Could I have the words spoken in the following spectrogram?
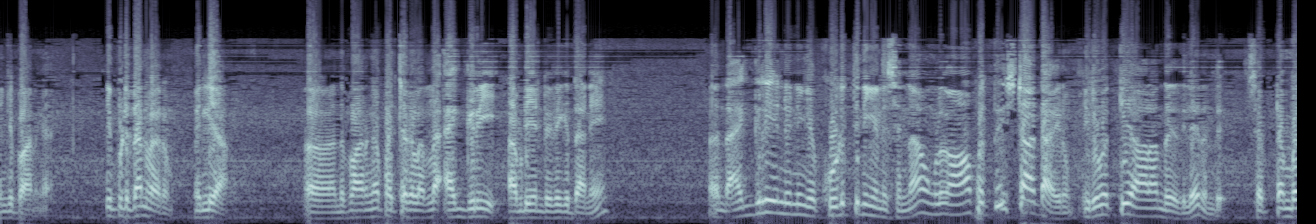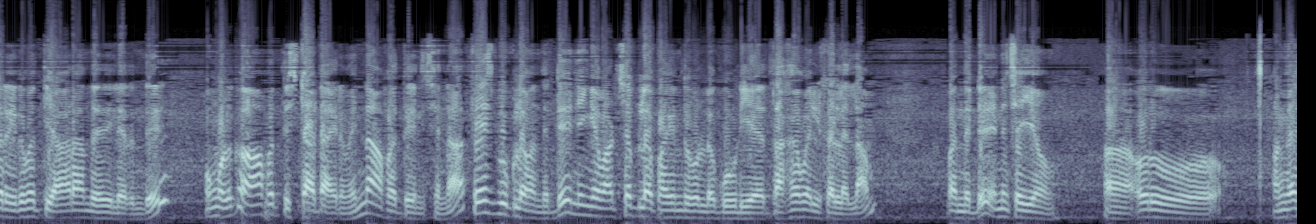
இங்க பாருங்க. இப்படித்தான் வரும் இல்லையா? இந்த பாருங்க பச்சை கலர்ல அக்ரி அப்படின்ட்டு தானே அந்த அக்ரின்னு நீங்க கொடுத்தீங்கன்னு சொன்னா உங்களுக்கு ஆபத்து ஸ்டார்ட் ஆயிரும். இருபத்தி ஆறாம் தேதியில இருந்து செப்டம்பர் இருபத்தி ஆறாம் தேதியில இருந்து உங்களுக்கு ஆபத்து ஸ்டார்ட் ஆயிரும். என்ன ஆபத்துன்னு சொன்னா Facebookல வந்துட்டு நீங்க வாட்ஸ்அப்ல பகிர்ந்து கொள்ளக்கூடிய தகவல்கள் எல்லாம் வந்துட்டு என்ன செய்யும்? ஒரு அங்க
